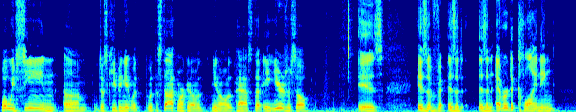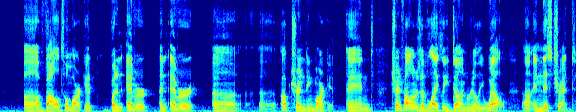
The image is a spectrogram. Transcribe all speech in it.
what we've seen, um, just keeping it with, with the stock market over you know over the past uh, eight years or so, is is a is a is an ever declining, uh, volatile market, but an ever an ever uh, uh uptrending market, and trend followers have likely done really well uh, in this trend,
